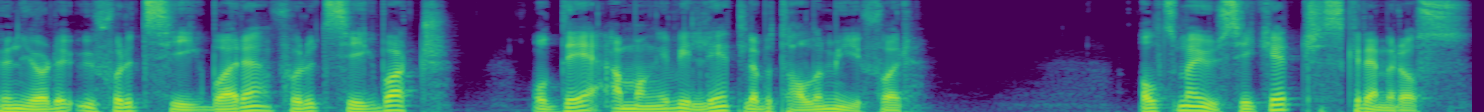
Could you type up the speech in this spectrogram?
Hun gjør det uforutsigbare forutsigbart, og det er mange villig til å betale mye for. Alt som er usikkert, skremmer oss.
